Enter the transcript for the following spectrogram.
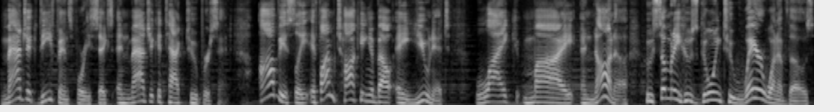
magic defense 46 and magic attack 2%. Obviously, if I'm talking about a unit like my Inanna, who's somebody who's going to wear one of those,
